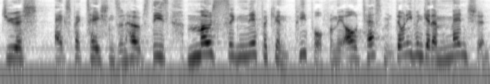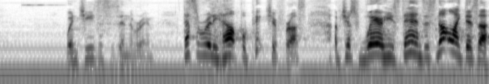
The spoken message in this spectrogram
Jewish expectations and hopes, these most significant people from the Old Testament, don't even get a mention when Jesus is in the room. That's a really helpful picture for us of just where he stands. It's not like there's a,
